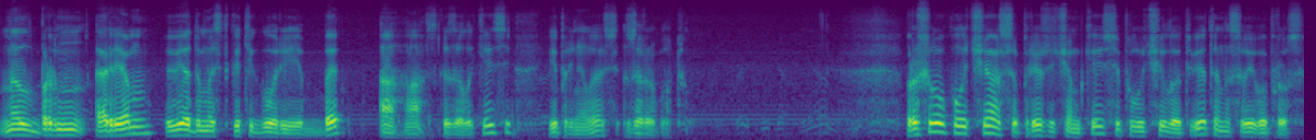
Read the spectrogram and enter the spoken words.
Мелбурн, РЕМ, ведомость категории Б, «Ага», — сказала Кейси и принялась за работу. Прошло около часа, прежде чем Кейси получила ответы на свои вопросы.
